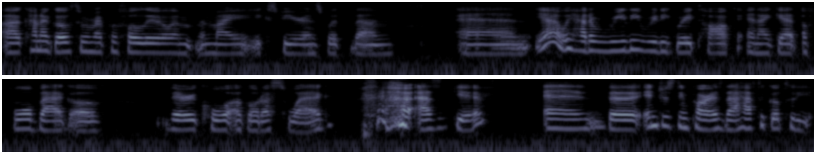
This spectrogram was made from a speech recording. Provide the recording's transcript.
uh, kind of go through my portfolio and, and, my experience with them. And yeah we had a really really great talk and i get a full bag of very cool agoda swag as gift. And the interesting part is that i have to go to the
